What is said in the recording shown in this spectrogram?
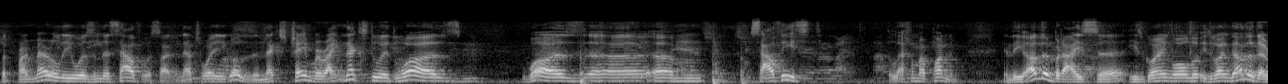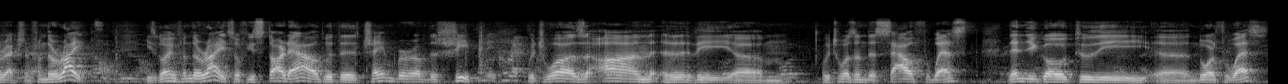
but primarily it was in the southwest side, and that's where he goes. The next chamber right next to it was was uh, um, southeast. The Lechem Apanim. In the other Braisa, he's going all the, he's going the other direction, from the right. He's going from the right. So if you start out with the chamber of the sheep, which was on uh, the um, which was in the southwest, then you go to the uh, northwest,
